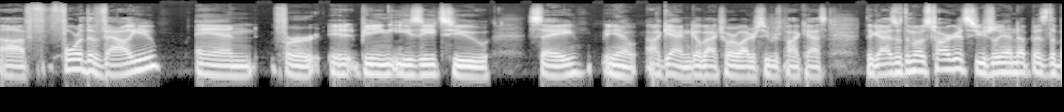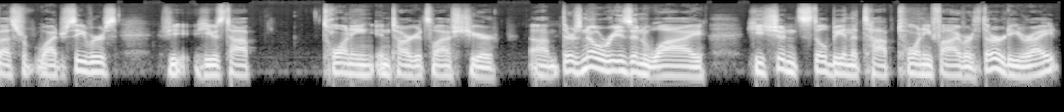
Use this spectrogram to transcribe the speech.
uh, for the value and for it being easy to say you know again go back to our wide receivers podcast the guys with the most targets usually end up as the best wide receivers if he, was top 20 in targets last year um, there's no reason why he shouldn't still be in the top 25 or 30 right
